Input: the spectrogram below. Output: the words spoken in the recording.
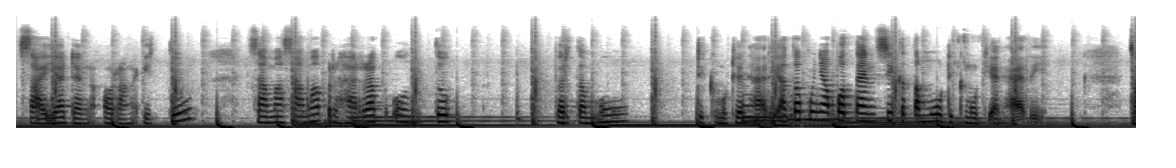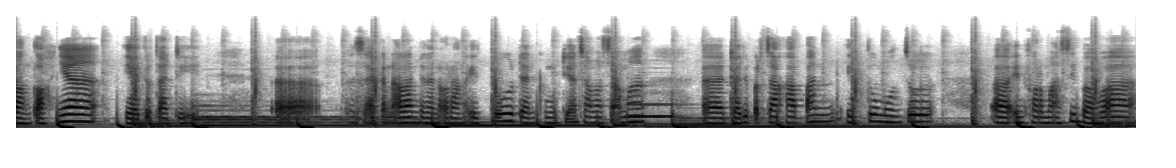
saya dan orang itu sama-sama berharap untuk bertemu di kemudian hari atau punya potensi ketemu di kemudian hari. Contohnya yaitu tadi uh, saya kenalan dengan orang itu dan kemudian sama-sama uh, dari percakapan itu muncul uh, informasi bahwa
